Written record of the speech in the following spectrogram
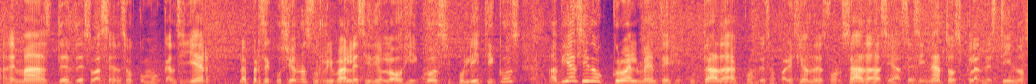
Además, desde su ascenso como canciller, la persecución a sus rivales ideológicos y políticos había sido cruelmente ejecutada con desapariciones forzadas y asesinatos clandestinos.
